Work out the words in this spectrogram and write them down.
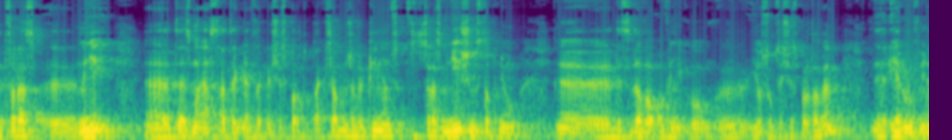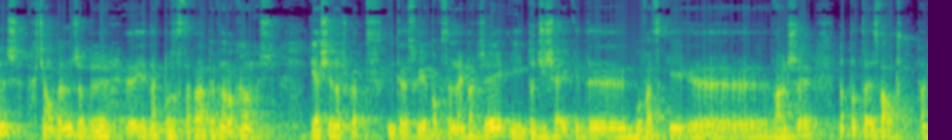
e, coraz e, mniej. E, to jest moja strategia w zakresie sportu, tak? Chciałbym, żeby pieniądz w coraz mniejszym stopniu e, decydował o wyniku e, i o sukcesie sportowym, jak również chciałbym, żeby e, jednak pozostawała pewna lokalność. Ja się na przykład interesuję boksem najbardziej i do dzisiaj, kiedy Głowacki e, walczy, no to to jest Wałczu, tak?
